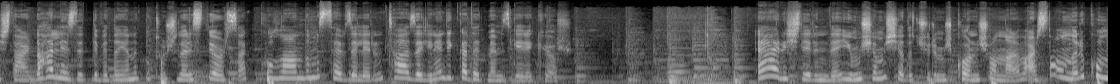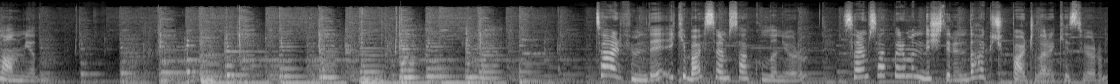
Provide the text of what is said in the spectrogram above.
Arkadaşlar daha lezzetli ve dayanıklı turşular istiyorsak kullandığımız sebzelerin tazeliğine dikkat etmemiz gerekiyor. Eğer işlerinde yumuşamış ya da çürümüş kornişonlar varsa onları kullanmayalım. Tarifimde iki baş sarımsak kullanıyorum. Sarımsaklarımın dişlerini daha küçük parçalara kesiyorum.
